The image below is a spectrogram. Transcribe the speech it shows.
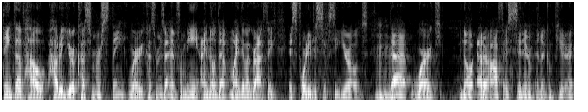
think of how how do your customers think where are your customers at and for me i know that my demographic is 40 to 60 year olds Mhm. that work you know at an office sitting in a computer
